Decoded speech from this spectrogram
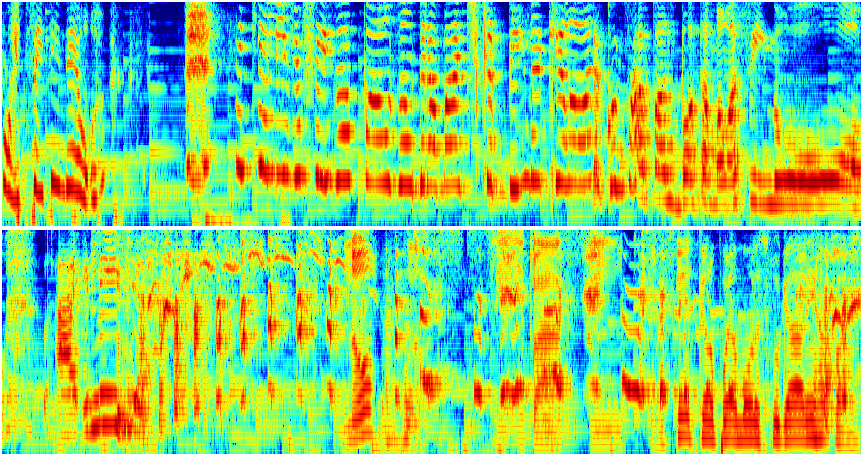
O que que você entendeu? A Lívia fez a pausa dramática bem naquela hora quando os rapazes botam a mão assim no. A Lívia! No, no cinto, ah, cinto. cinto. Tempo que eu não ponho a mão nesse lugar, hein, rapaz?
